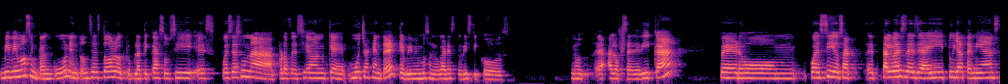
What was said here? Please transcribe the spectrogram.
vivimos en Cancún, entonces todo lo que platica Susi es, pues es una profesión que mucha gente que vivimos en lugares turísticos a lo que se dedica, pero mm, pues sí, o sea, eh, tal vez desde ahí tú ya tenías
